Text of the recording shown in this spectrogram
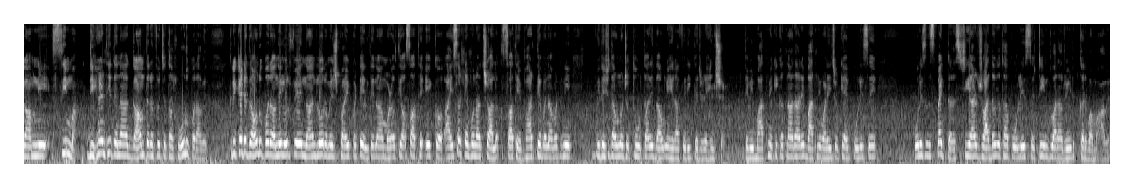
ગામની સીમમાં, દિહેણથી તેના ગામ તરફ જતા રોડ ઉપર આવેલ ક્રિકેટ ગ્રાઉન્ડ ઉપર અનિલ ઉર્ફે નાનલો રમેશભાઈ પટેલ તેના મળતિયા સાથે એક આઈસર ટેમ્પોના ચાલક સાથે ભારતીય બનાવટની વિદેશી દારૂનો જથ્થો ઉતારી દારૂની હેરાફેરી કરી રહેલ છે. તેવી બાતમી હકીકતના આધારે બાતમીવાળી જગ્યાએ પોલીસે, police inspector C R Jadav તથા પોલીસ ટીમ દ્વારા રેડ કરવામાં આવે.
